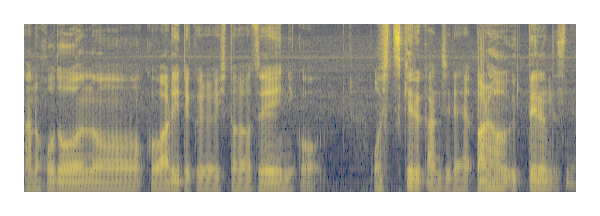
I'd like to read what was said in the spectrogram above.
あの歩道のこう歩いてくる人全員にこう押し付ける感じでバラを売ってるんですね。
